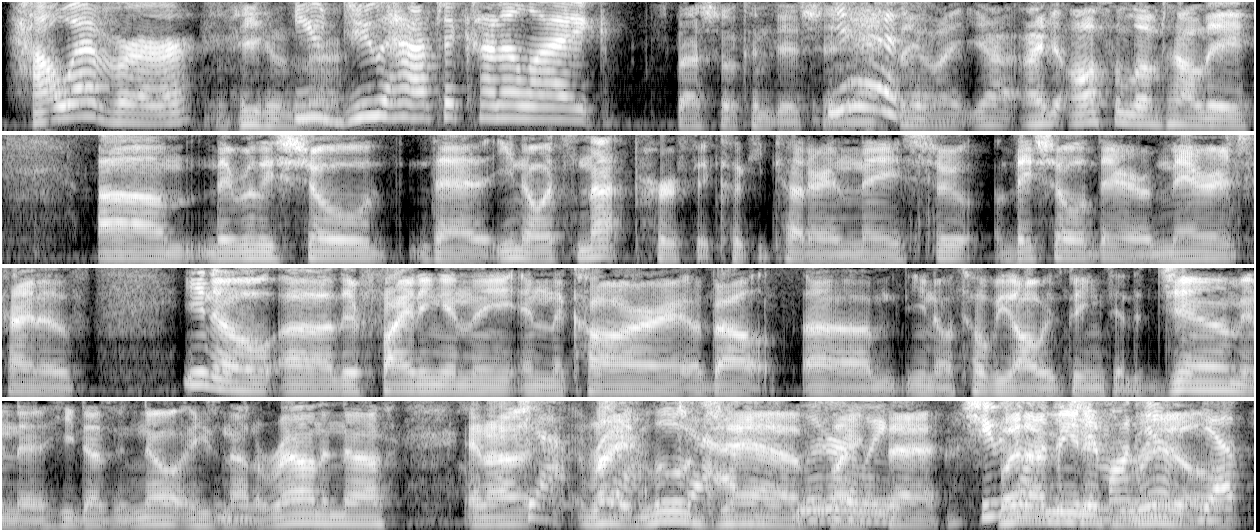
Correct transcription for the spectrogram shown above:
However, you do have to kind of like special conditions. Yes. like yeah. I also loved how they um, they really showed that you know it's not perfect cookie cutter, and they show they showed their marriage kind of. You know, uh, they're fighting in the in the car about um, you know Toby always being to the gym and that he doesn't know he's not around enough, and I Jab, right jab, little jab. jabs Literally. like that. She was but I mean, it's on him. real. Yep.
